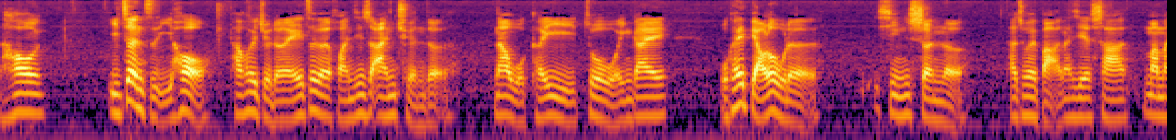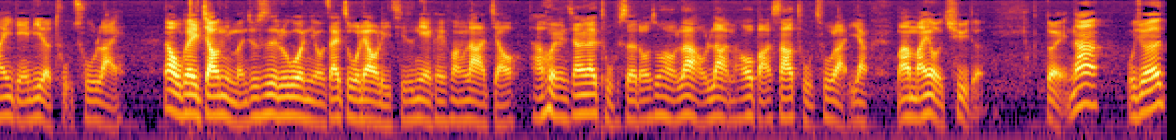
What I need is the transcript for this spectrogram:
然后一阵子以后，他会觉得，哎，这个环境是安全的，那我可以做我应该，我可以表露我的心声了。他就会把那些沙慢慢一点一滴的吐出来。那我可以教你们，就是如果你有在做料理，其实你也可以放辣椒，它会很像在吐舌头，说好辣好辣，然后把沙吐出来一样，蛮蛮有趣的。对，那我觉得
